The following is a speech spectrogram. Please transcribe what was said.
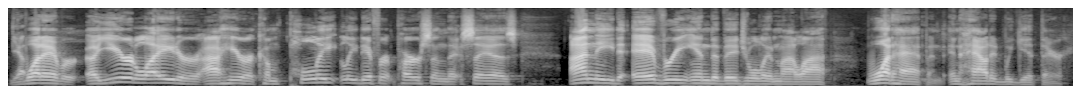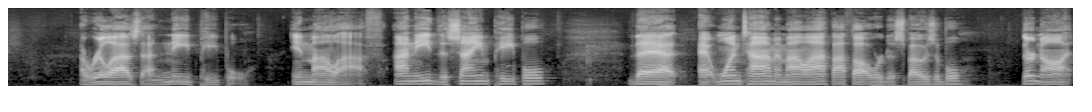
Yep. Whatever. A year later, I hear a completely different person that says, "I need every individual in my life." What happened, and how did we get there? I realized I need people in my life. I need the same people that at one time in my life I thought were disposable. They're not.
